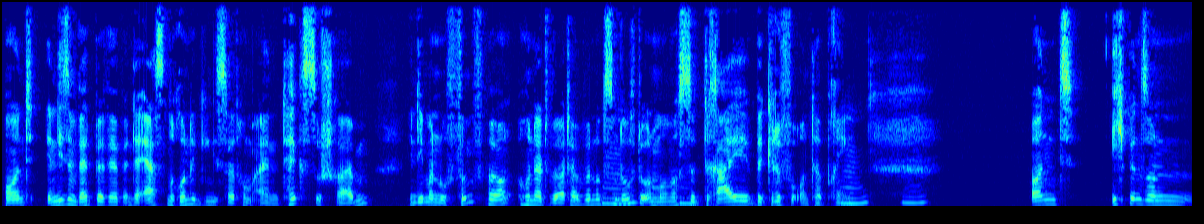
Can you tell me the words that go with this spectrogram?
Und in diesem Wettbewerb, in der ersten Runde ging es darum, einen Text zu schreiben, in dem man nur 500 Wörter benutzen mhm. durfte und man musste mhm. drei Begriffe unterbringen. Mhm. mhm. Und ich bin so ein,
